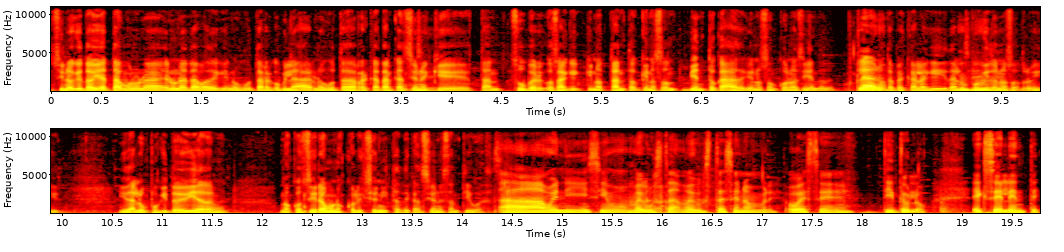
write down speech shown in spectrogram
Sino que todavía estamos en una, en una etapa de que nos gusta recopilar, nos gusta rescatar canciones que están súper, o sea, que, que no tanto, que no son bien tocadas, que no son conocidas. Nos Claro. gusta pescarla aquí, darle un poquito a nosotros y, y darle un poquito de vida también. Nos consideramos unos coleccionistas de canciones antiguas. Ah, buenísimo. Me gusta, me gusta ese nombre o ese título. Excelente.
